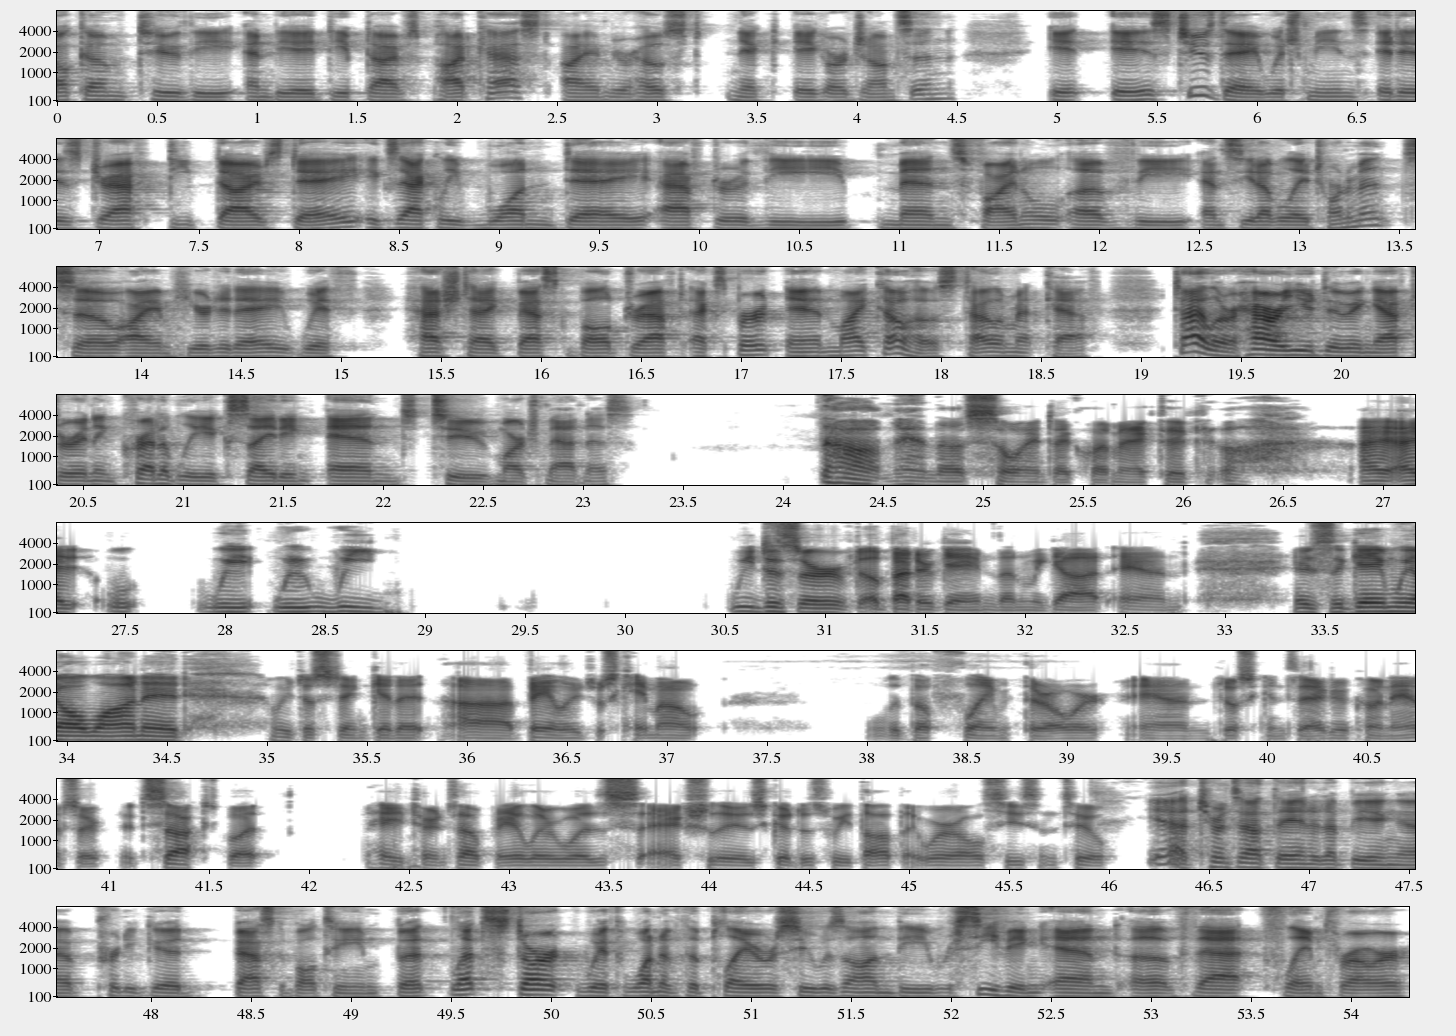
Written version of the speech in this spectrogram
Welcome to the NBA Deep Dives podcast. I am your host, Nick Agar Johnson. It is Tuesday, which means it is Draft Deep Dives Day, exactly one day after the men's final of the NCAA tournament. So I am here today with hashtag basketball draft expert and my co host, Tyler Metcalf. Tyler, how are you doing after an incredibly exciting end to March Madness? Oh man, that was so anticlimactic. Ugh. I, I, we, we, we, we deserved a better game than we got, and it was the game we all wanted. We just didn't get it. Uh, Baylor just came out with a flamethrower, and just Gonzaga couldn't answer. It sucked, but hey, turns out Baylor was actually as good as we thought they were all season two. Yeah, it turns out they ended up being a pretty good basketball team. But let's start with one of the players who was on the receiving end of that flamethrower.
